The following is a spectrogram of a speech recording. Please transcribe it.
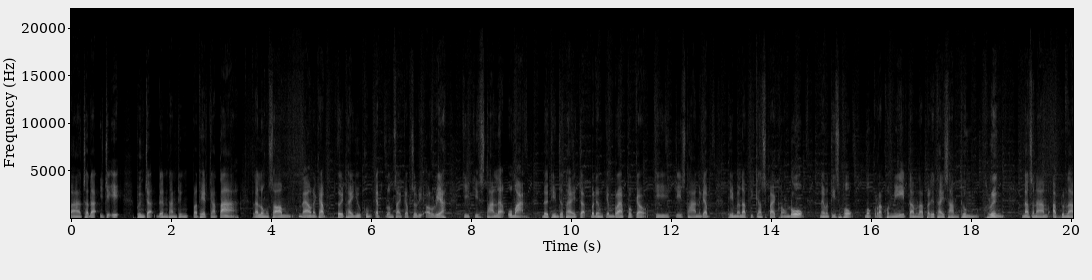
มาชดะอิจิอิเพิ่งจะเดินทางถึงประเทศกาตาร์และลงซ้อมแล้วนะครับ โดยไทยอยู่กลุ่ม F ร่วมสายกับซาอุดิอาระเบียคีร์กิสถานและโอมาน โดยทีมชาติไทยจะประเดิมเกมแรกพบกับคีร์กิสถานนะครับทีมอันดับที่ 98 ของโลกในวันที่ 16 มกราคมนี้ตามเวลาประเทศไทย 3 ทุ่มครึ่ง ณสนามอับดุลลา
